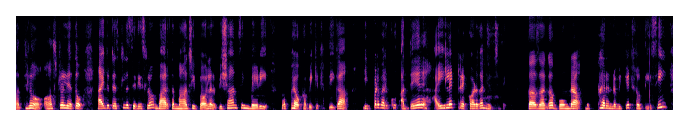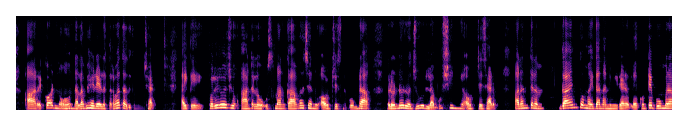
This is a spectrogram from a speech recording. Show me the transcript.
మధ్యలో ఆస్ట్రేలియాతో ఐదు టెస్టుల సిరీస్లో భారత మాజీ బౌలర్ బిషాన్ సింగ్ బేడీ ముప్పై ఒక్క వికెట్లు తీగా ఇప్పటి వరకు అదే హైలైట్ రికార్డుగా నిలిచింది. తాజాగా బుమ్రా ముప్పై రెండు వికెట్లు తీసి ఆ రికార్డును నలభై ఏడేళ్ళ తర్వాత అధిగమించాడు. అయితే తొలి రోజు ఆటలో ఉస్మాన్ కావాజాను అవుట్ చేసిన బుమ్రా రెండో రోజు లబుషేన్ని అవుట్ చేశాడు. అనంతరం గాయంతో మైదానాన్ని వీడాడు. లేకుంటే బుమ్రా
